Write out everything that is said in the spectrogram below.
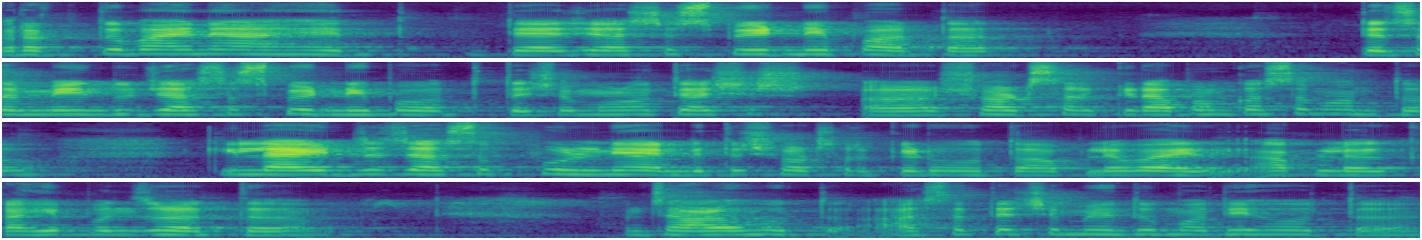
रक्तवाहिन्या आहेत त्या जे अशा स्पीडने पाळतात त्याचा मेंदू जास्त स्पीडने पळतो. त्याच्यामुळं ते असे शॉर्ट सर्किट आपण कसं म्हणतो की लाइट जर जास्त फुलणे आली तर शॉर्ट सर्किट होतं. आपल्या वायर आपलं काही पण जळतं जाळ होतं. असं त्याच्या मेंदूमध्ये होतं.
